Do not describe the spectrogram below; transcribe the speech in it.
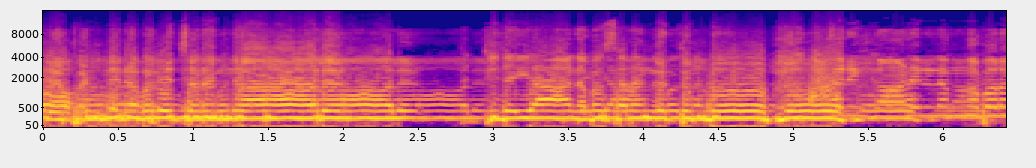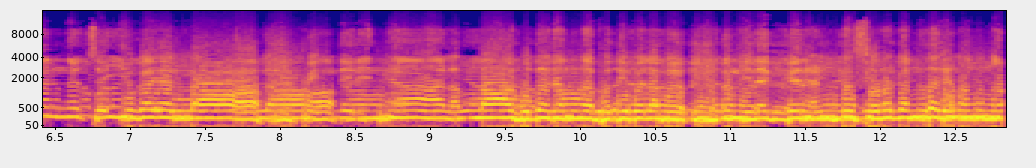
ഒരു പെണ്ണിനെ വലിച്ചെറിഞ്ഞാൽ തെറ്റ് ചെയ്യാൻ അവസരം കിട്ടുമ്പോ ആരും കാണില്ലെന്ന് പറഞ്ഞു ചെയ്യുകയല്ല. പിന്തിരിഞ്ഞാൽ അള്ളാഹു തരുന്ന പ്രതിഫലം നിനക്ക് രണ്ട് സ്വർഗം തരുമെന്ന്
